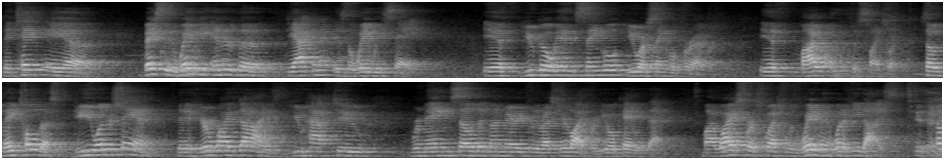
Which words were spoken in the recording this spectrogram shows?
they take a. Uh, basically, the way we enter the diaconate is the way we stay. If you go in single, you are single forever. If my this is my story. So they told us, do you understand that if your wife dies, you have to remain celibate and unmarried for the rest of your life? Are you okay with that? My wife's first question was, wait a minute, what if he dies? Oh,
